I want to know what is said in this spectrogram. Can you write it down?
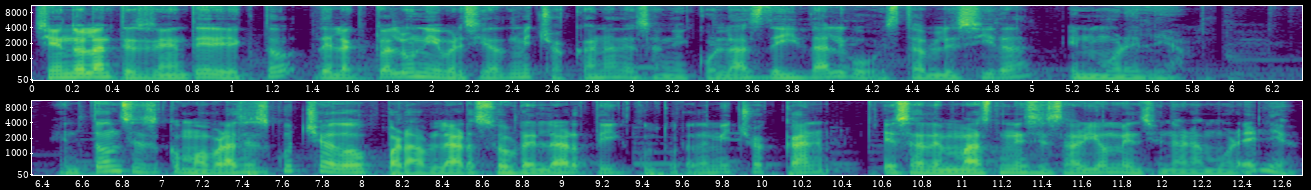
siendo el antecedente directo de la actual Universidad Michoacana de San Nicolás de Hidalgo, establecida en Morelia. Entonces, como habrás escuchado, para hablar sobre el arte y cultura de Michoacán, es además necesario mencionar a Morelia,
